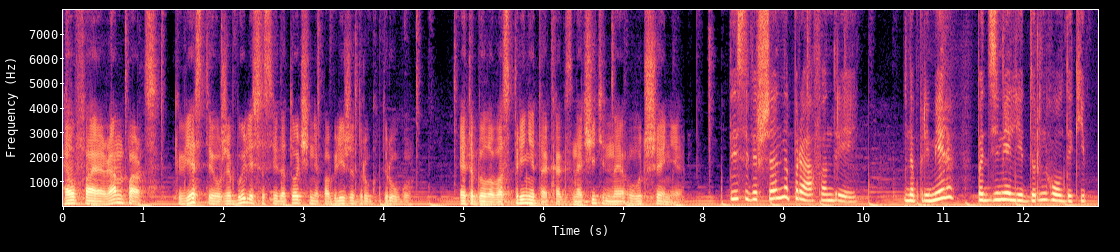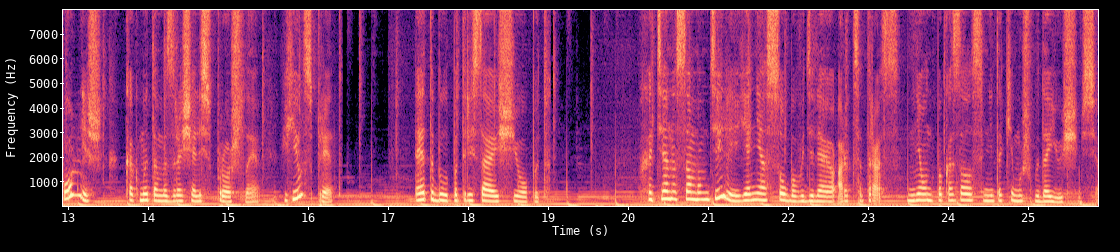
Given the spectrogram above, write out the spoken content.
Hellfire Ramparts квесты уже были сосредоточены поближе друг к другу. Это было воспринято как значительное улучшение. Ты совершенно прав, Андрей. Например, подземелье Дурнголдеки помнишь, как мы там возвращались в прошлое? В Хиллспред? Это был потрясающий опыт. Хотя на самом деле я не особо выделяю Арксатрас. Мне он показался не таким уж выдающимся.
